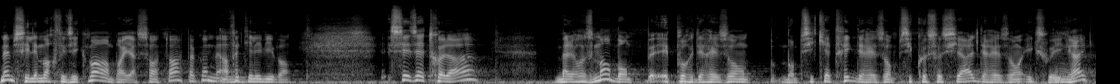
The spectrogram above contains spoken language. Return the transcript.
Même s'il est mort physiquement, bon, il y a 100 ans, pas mais en mm. fait, il est vivant. Ces êtres-là, Malheureusement, bon, et pour des raisons bon, psychiatriques, des raisons psychosociales, des raisons X ou Y, mmh.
